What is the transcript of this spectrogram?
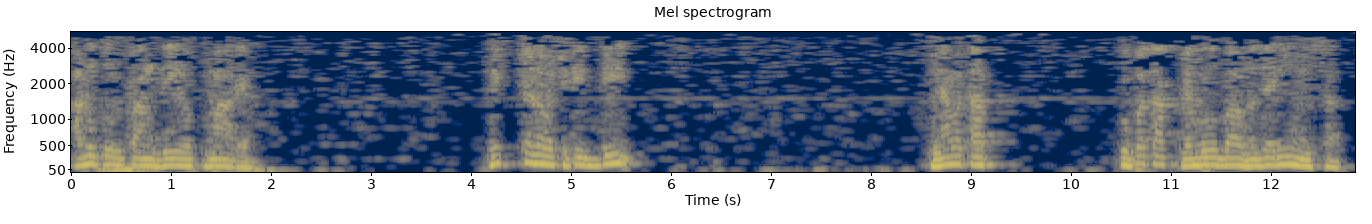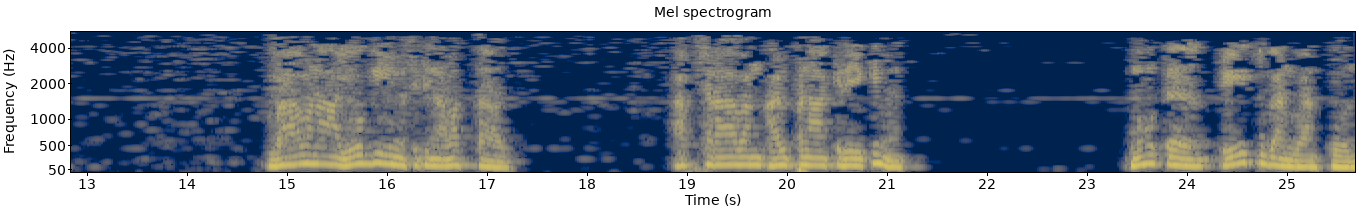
අඩුතුල්පන් දේව කුමාරයා නිශ්චලව සිටිද්දී නැවතත් උපතක් ලැබූ බව නොදැනීම නිසා භාවනා යෝගීව සිටින අවස්ථාව අක්ෂරාවන් කල්පනා කෙලෙකින් මොහොත හේතු ගන්නවන් තෝන්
